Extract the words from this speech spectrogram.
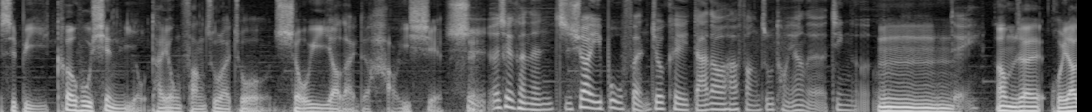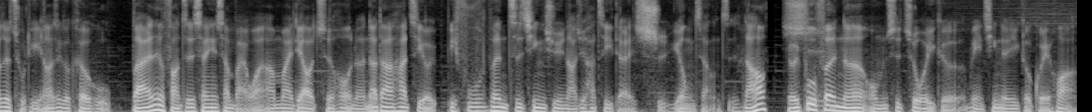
是比客户现有他用房租来做收益要来的好一些。是，而且可能只需要一部分就可以达到他房租同样的金额。嗯嗯嗯，对。那我们再回到这主题，然后这个客户。本来那个房子是三千三百万，啊卖掉之后呢，那当然他只有一部分资金去拿去他自己来使用这样子，然后有一部分呢，我们是做一个美金的一个规划，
